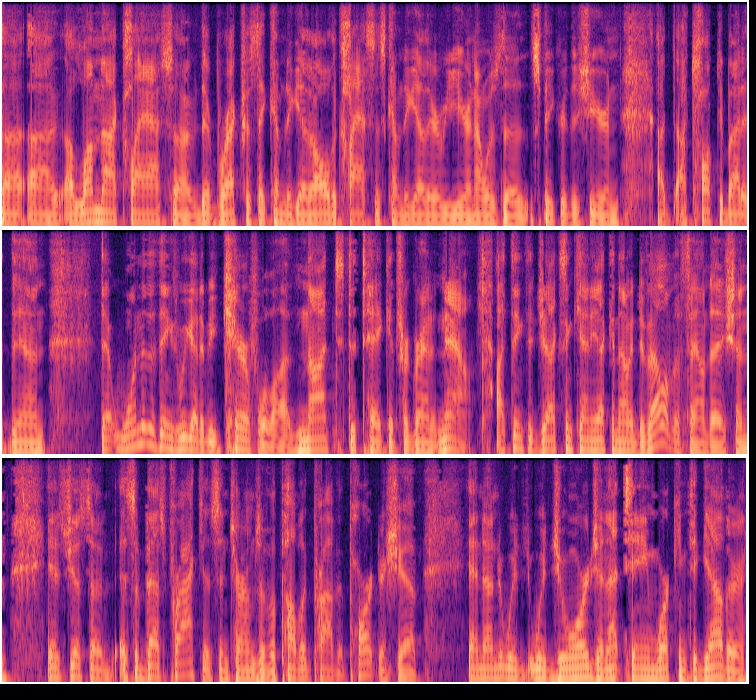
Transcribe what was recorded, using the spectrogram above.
uh, uh, alumni class. Uh, their breakfast, they come together. All the classes come together every year, and I was the speaker this year, and I, I talked about it then. That one of the things we got to be careful of, not to take it for granted. Now, I think the Jackson County Economic Development Foundation is just a it's a best practice in terms of a public-private partnership, and under with, with George and that team working together,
